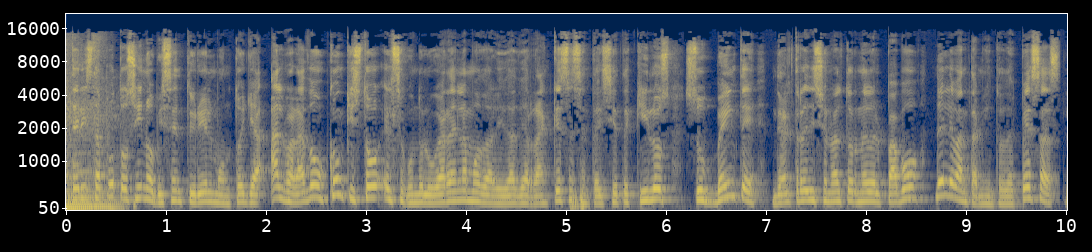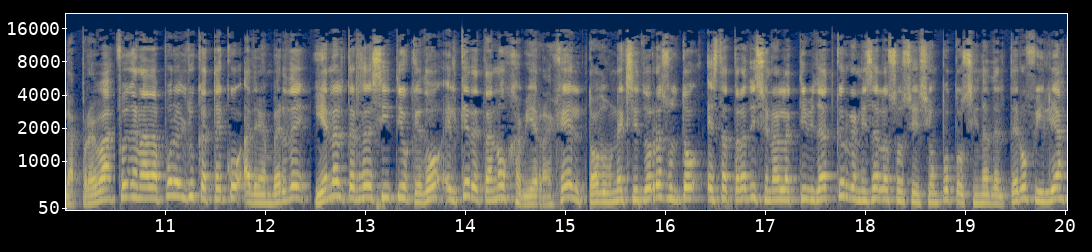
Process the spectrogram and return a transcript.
Alterista potosino Vicente Uriel Montoya Alvarado conquistó el segundo lugar en la modalidad de arranque 67 kilos sub-20 del tradicional torneo del pavo de levantamiento de pesas. La prueba fue ganada por el yucateco Adrián Verde y en el tercer sitio quedó el queretano Javier Rangel. Todo un éxito resultó esta tradicional actividad que organiza la Asociación Potosina de Alterofilia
